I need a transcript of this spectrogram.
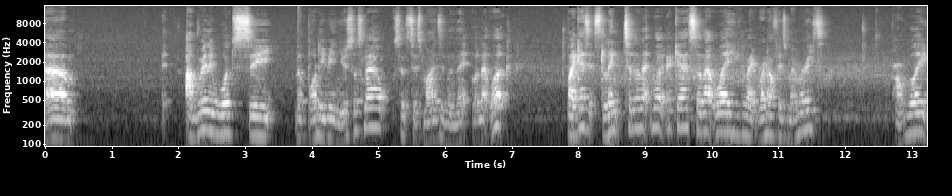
um, I really would see the body being useless now since his mind's in the, net- the network. But I guess it's linked to the network, I guess, so that way he can like run off his memories. Probably.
